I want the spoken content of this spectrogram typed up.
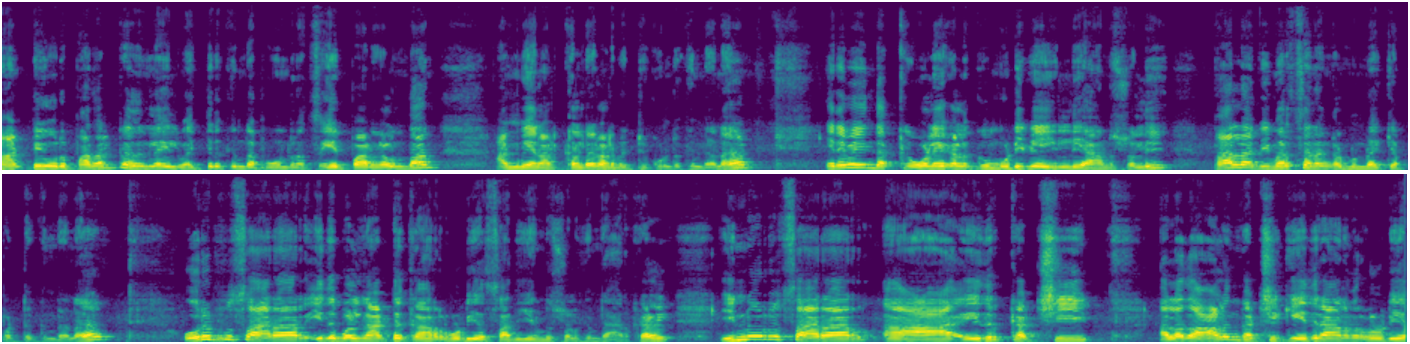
நாட்டை ஒரு பதட்ட நிலையில் வைத்திருக்கின்ற போன்ற செயற்பாடுகளும் தான் அண்மைய நாட்களில் நடைபெற்று கொண்டிருக்கின்றன. எனவே இந்த கொலைகளுக்கு முடிவே இல்லையான்னு சொல்லி பல விமர்சனங்கள் முன்வைக்கப்பட்டிருக்கின்றன. ஒரு சாரார் இது வெளிநாட்டுக்காரர்களுடைய சதி என்று சொல்கின்றார்கள். இன்னொரு சாரார் எதிர்கட்சி எதிர்க்கட்சி அல்லது ஆளுங்கட்சிக்கு எதிரானவர்களுடைய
